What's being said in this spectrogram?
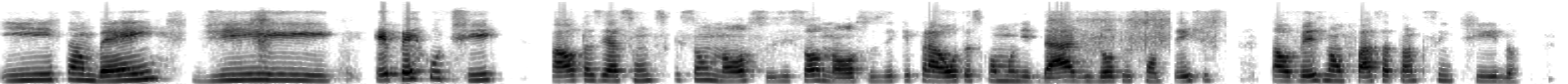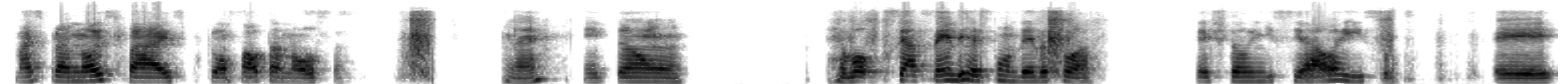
e também de repercutir pautas e assuntos que são nossos e só nossos e que para outras comunidades, outros contextos, talvez não faça tanto sentido, mas para nós faz, porque é uma pauta nossa né? Então, se atende respondendo a sua questão inicial, é isso. É,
